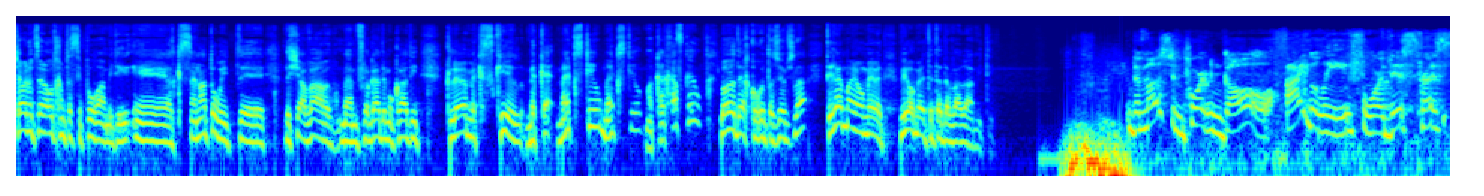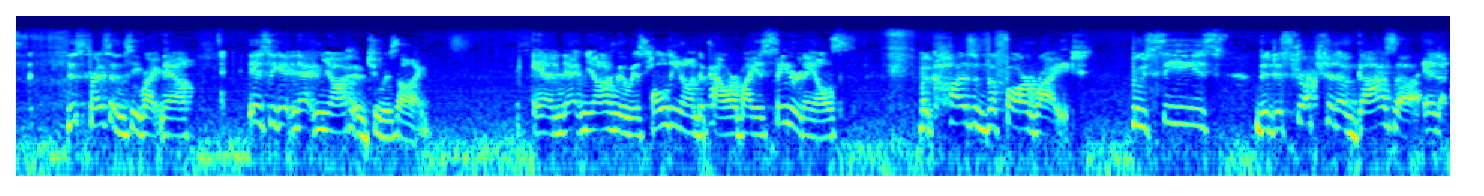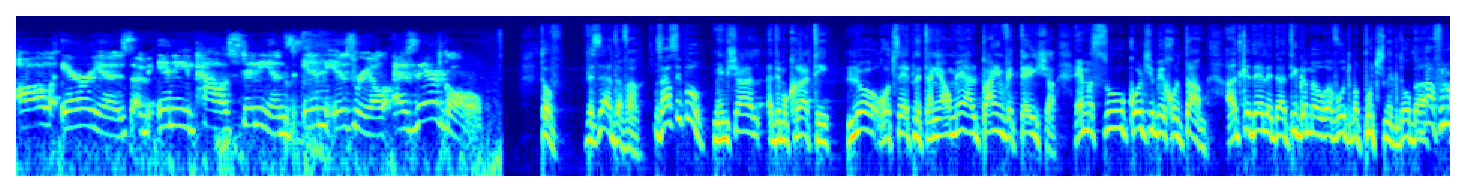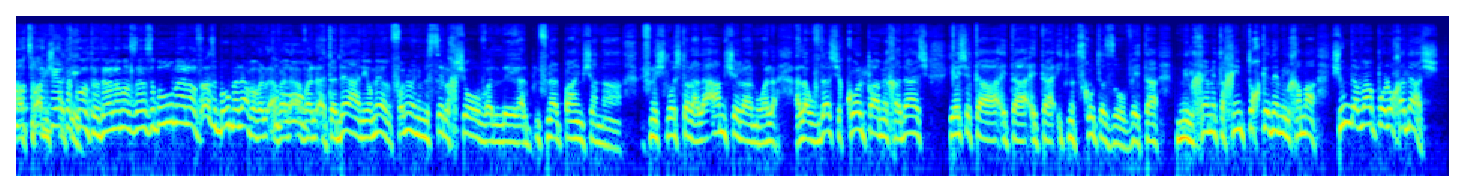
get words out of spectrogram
עכשיו אני רוצה להראות לכם את הסיפור האמיתי. אה, הסנטורית אה, לשעבר מהמפלגה הדמוקרטית, קלר מקסקיל, מקסקיל, מקסקיל, מקחפקיל, לא יודע איך קוראים את השם שלה, תראה מה היא אומרת, והיא אומרת את הדבר האמיתי. The most important goal, I believe, for this pres this presidency right now is to get Netanyahu to resign. And Netanyahu is holding on to power by his fingernails because of the far right, who sees the destruction of Gaza and all areas of any Palestinians in Israel as their goal. טוב, וזה הדבר. זה הסיפור. ממשל הדמוקרטי לא רוצה את נתניהו מ-2009. הם עשו כל שביכולתם, עד כדי, לדעתי, גם מעורבות בפוטש נגדו, אתה יודע, אפילו לא צריך להגביה את הכל, אתה יודע למה? זה, זה ברור מאליו. לא, זה ברור מאליו, אבל, אבל, ברור. אבל אתה יודע, אני אומר, לפעמים אני מנסה לחשוב על, אה, על לפני אלפיים שנה, לפני שלושת אלפים, על העם שלנו, על, על העובדה שכל פעם מחדש יש את, ה, את, ה, את ההתנצחות הזו ואת המלחמת אחים תוך כדי מלחמה. שום דבר פה לא חדש.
